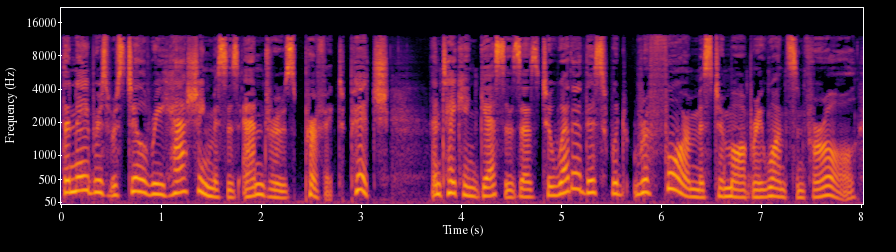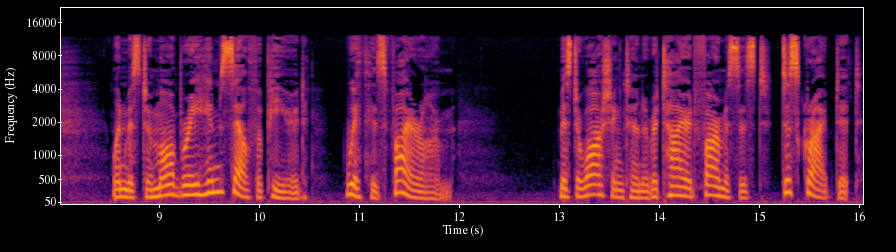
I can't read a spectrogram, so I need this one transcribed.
The neighbors were still rehashing Mrs. Andrews' perfect pitch and taking guesses as to whether this would reform Mr. Maubrey once and for all, when Mr. Maubrey himself appeared with his firearm. Mr. Washington, a retired pharmacist, described it.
